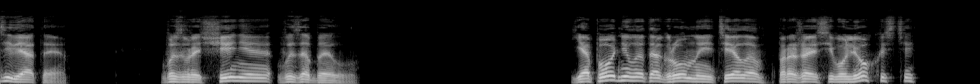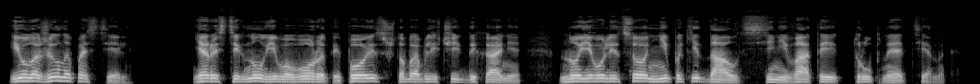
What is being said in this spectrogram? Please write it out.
девятая. Возвращение в Изабеллу. Я поднял это огромное тело, поражаясь его легкости, и уложил на постель. Я расстегнул его ворот и пояс, чтобы облегчить дыхание, но его лицо не покидал синеватый трупный оттенок.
